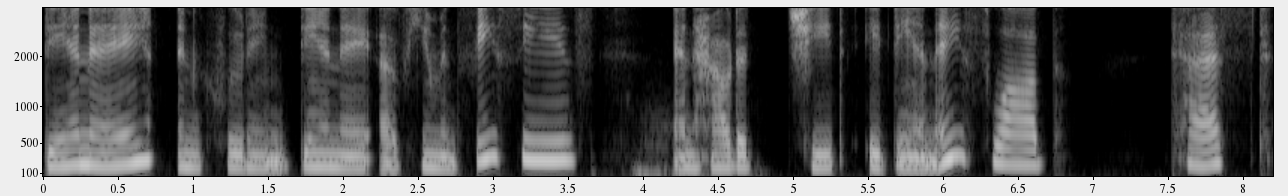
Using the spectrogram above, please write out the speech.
DNA, including DNA of human feces and how to cheat a DNA swab test.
